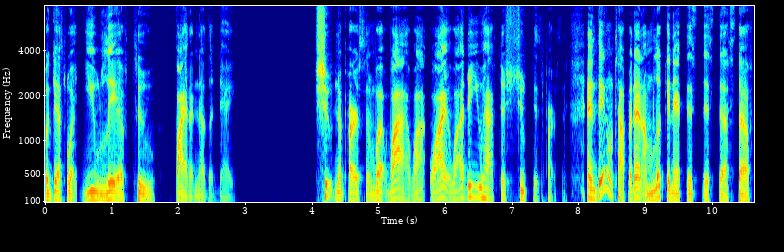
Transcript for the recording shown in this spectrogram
But guess what? You live to fight another day. Shooting a person. What why? Why why why do you have to shoot this person? And then on top of that, I'm looking at this this stuff.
